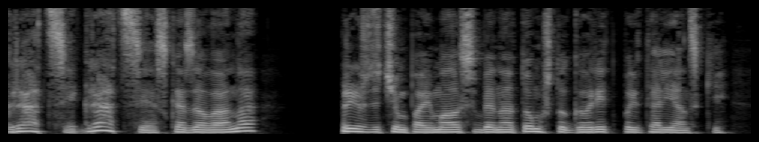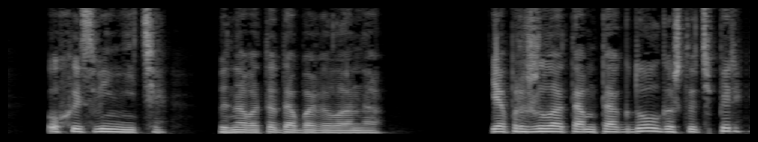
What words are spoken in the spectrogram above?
«Грация, грация», — сказала она, прежде чем поймала себя на том, что говорит по-итальянски. «Ох, извините», — виновато добавила она. «Я прожила там так долго, что теперь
